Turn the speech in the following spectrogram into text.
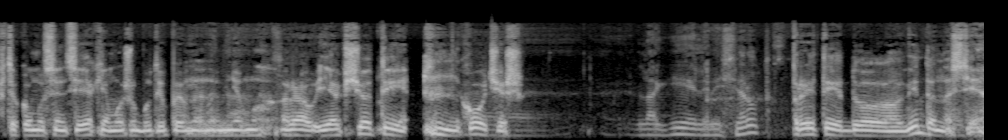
в такому сенсі, як я можу бути впевнений в ньому. Рав, якщо ти хочеш прийти до відданості,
